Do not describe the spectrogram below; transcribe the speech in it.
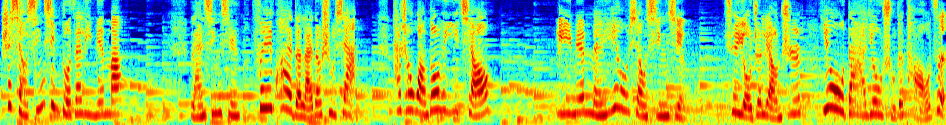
是小星星躲在里面吗？蓝星星飞快地来到树下，他朝网兜里一瞧，里面没有小星星，却有着两只又大又熟的桃子。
